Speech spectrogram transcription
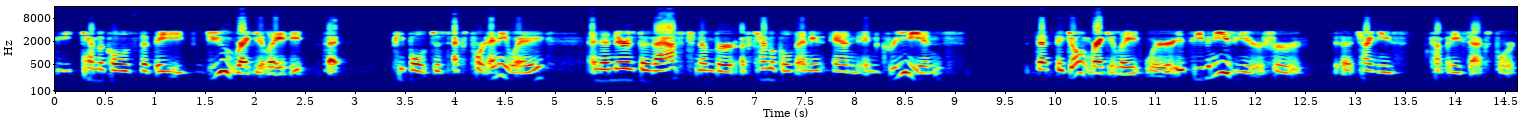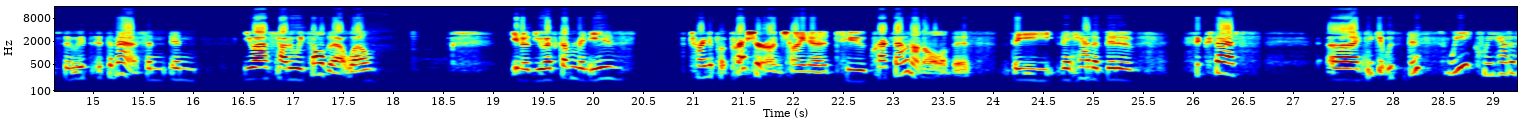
the chemicals that they do regulate that people just export anyway, and then there's the vast number of chemicals and and ingredients that they don't regulate, where it's even easier for uh, Chinese companies to export. So it's it's a mess. And and you asked how do we solve that? Well, you know, the U.S. government is trying to put pressure on China to crack down on all of this. They they had a bit of success. Uh, I think it was this week we had a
